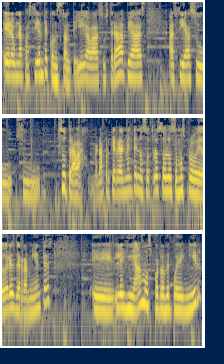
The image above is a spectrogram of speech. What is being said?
era una paciente constante. Llegaba a sus terapias, hacía su, su, su trabajo, ¿verdad? Porque realmente nosotros solo somos proveedores de herramientas. Eh, le guiamos por donde pueden ir,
